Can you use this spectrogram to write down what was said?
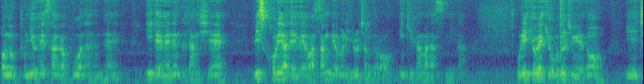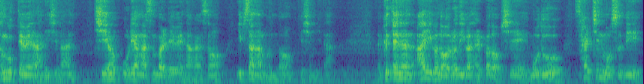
어느 분유회사가 후원하는데 이 대회는 그 당시에 미스 코리아 대회와 쌍벽을 이룰 정도로 인기가 많았습니다. 우리 교회 교우들 중에도 이 전국 대회는 아니지만 지역 우량아 선발 대회에 나가서 입상한 분도 계십니다. 그때는 아이건 어른이건 할 것 없이 모두 살찐 모습이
